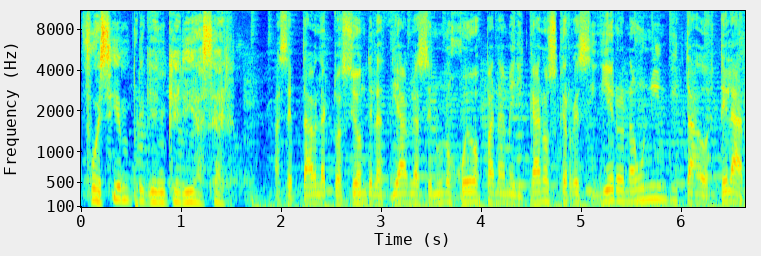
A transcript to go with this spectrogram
fue siempre quien quería ser. Aceptable actuación de las Diablas en unos Juegos Panamericanos que recibieron a un invitado estelar.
